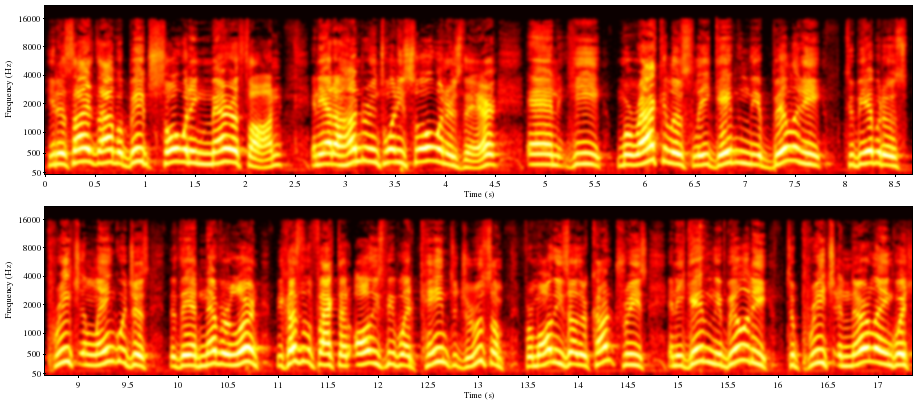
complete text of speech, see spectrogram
he decided to have a big soul winning marathon, and he had 120 soul winners there, and he miraculously gave them the ability to be able to preach in languages that they had never learned because of the fact that all these people had came to Jerusalem from all these other countries and he gave them the ability to preach in their language.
